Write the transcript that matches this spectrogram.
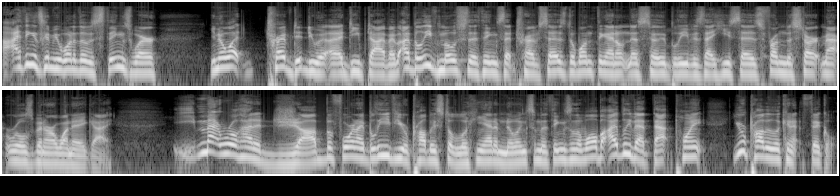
I think it's going to be one of those things where you know what? Trev did do a, deep dive. I, believe most of the things that Trev says. The one thing I don't necessarily believe is that he says from the start, Matt Rhule's been our 1A guy. Matt Rhule had a job before, and I believe you were probably still looking at him, knowing some of the things on the wall. But I believe at that point, you were probably looking at Fickell.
